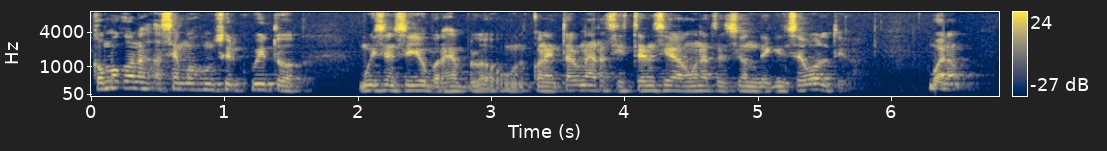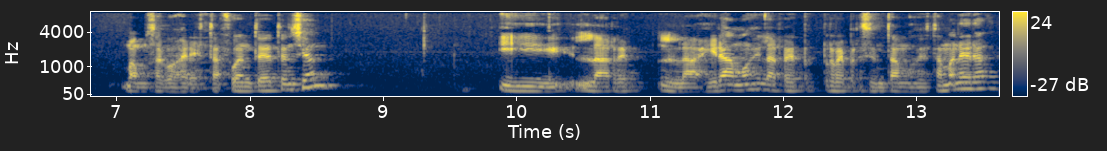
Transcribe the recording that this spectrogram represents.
¿Cómo hacemos un circuito muy sencillo, por ejemplo, conectar una resistencia a una tensión de 15 voltios? Bueno, vamos a coger esta fuente de tensión y la, giramos y la representamos de esta manera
